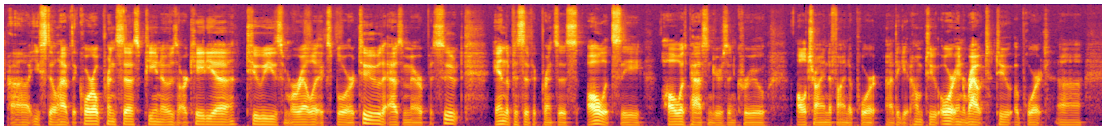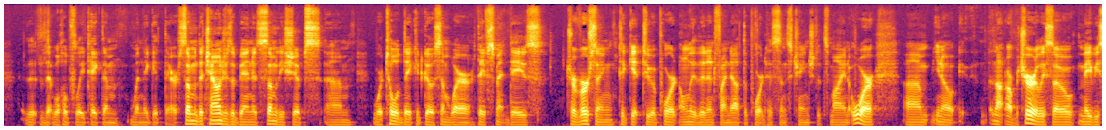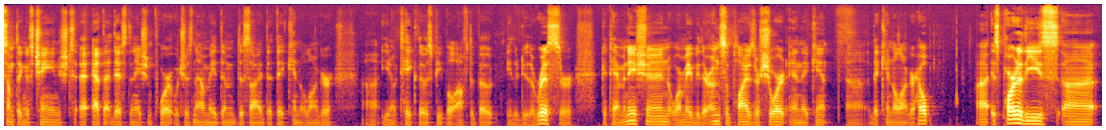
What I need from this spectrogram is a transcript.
Uh, you still have the Coral Princess, P&O's Arcadia, TUI's Marella Explorer 2, the Azamara Pursuit, and the Pacific Princess, all at sea, all with passengers and crew, all trying to find a port uh, to get home to or en route to a port uh, th- that will hopefully take them when they get there. Some of the challenges have been is some of these ships um, were told they could go somewhere. They've spent days traversing to get to a port, only they didn't find out the port has since changed its mind, or um, you know, not arbitrarily so, maybe something has changed at, at, that destination port, which has now made them decide that they can no longer. Uh, you know, take those people off the boat, either due to risks or contamination, or maybe their own supplies are short and they can't, uh, they can no longer help. Uh, as part of these uh,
